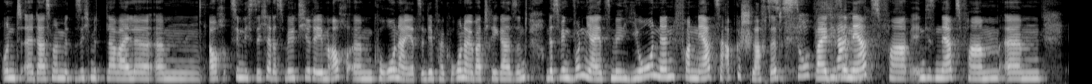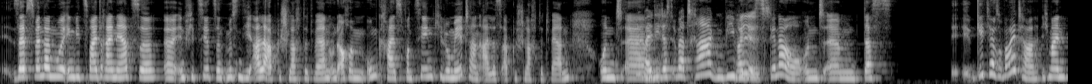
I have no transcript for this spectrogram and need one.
Und äh, da ist man mit, sich mittlerweile ähm, auch ziemlich sicher, dass Wildtiere eben auch ähm, Corona, jetzt in dem Fall Corona-Überträger sind. Und deswegen wurden ja jetzt Millionen von Nerze abgeschlachtet. Das ist so weil diese Nerzfarm, in diesen Nerzfarmen ähm, selbst wenn da nur irgendwie zwei, drei Nerze äh, infiziert sind, müssen die alle abgeschlachtet werden und auch im Umkreis von zehn Kilometern alles abgeschlachtet werden. Und, ähm, ja, weil die das übertragen, wie wild. Das, genau, und ähm, das äh, geht ja so weiter. Ich meine,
